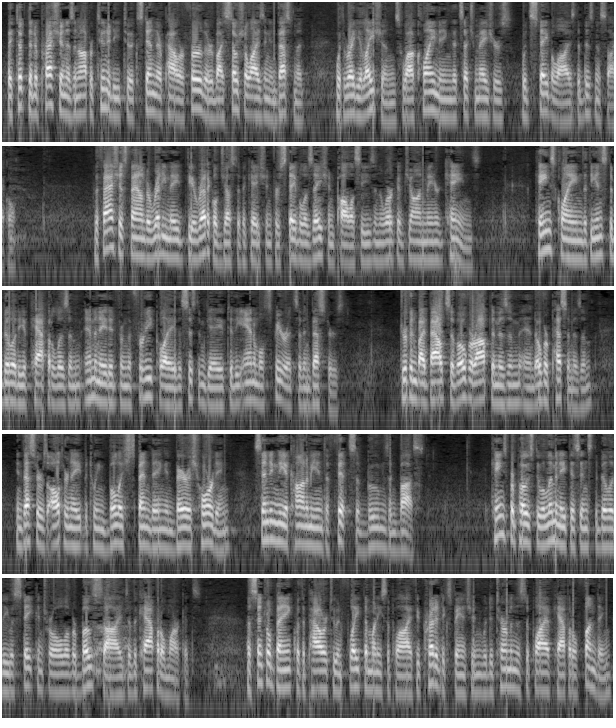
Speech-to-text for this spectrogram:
They took the Depression as an opportunity to extend their power further by socializing investment with regulations while claiming that such measures would stabilize the business cycle. The fascists found a ready-made theoretical justification for stabilization policies in the work of John Maynard Keynes. Keynes claimed that the instability of capitalism emanated from the free play the system gave to the animal spirits of investors. Driven by bouts of over-optimism and over-pessimism, investors alternate between bullish spending and bearish hoarding, sending the economy into fits of booms and busts. Keynes proposed to eliminate this instability with state control over both sides of the capital markets. A central bank with the power to inflate the money supply through credit expansion would determine the supply of capital funding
